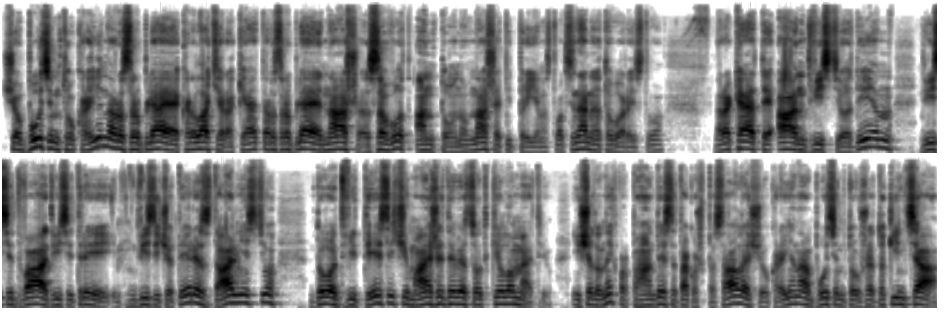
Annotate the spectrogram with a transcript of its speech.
Що буцімто Україна розробляє крилаті ракети, розробляє наш завод Антонов, наше підприємство, акціонерне товариство, ракети Ан-201, 202, 203, 204 з дальністю до 2000 майже 900 кілометрів. І щодо них пропагандисти також писали, що Україна буцімто вже до кінця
